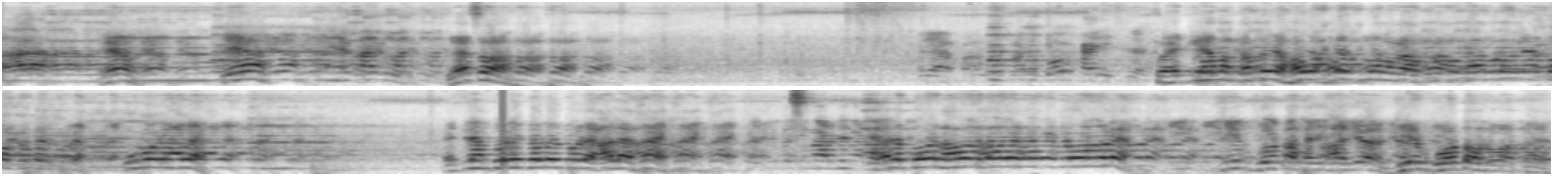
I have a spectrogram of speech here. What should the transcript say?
હા એટલામાં ખબર હવા આવે. ખબર ખબર આવે આવે. જીભ ગોટો થાય.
